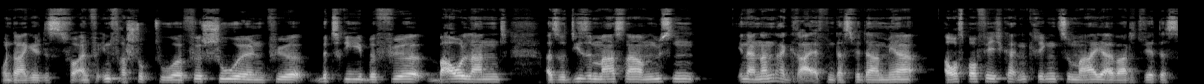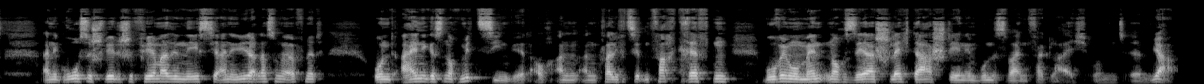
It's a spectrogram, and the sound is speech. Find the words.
Und da gilt es vor allem für Infrastruktur, für Schulen, für Betriebe, für Bauland. Also diese Maßnahmen müssen ineinander greifen, dass wir da mehr Ausbaufähigkeiten kriegen, zumal ja erwartet wird, dass eine große schwedische Firma demnächst hier eine Niederlassung eröffnet und einiges noch mitziehen wird, auch an, an qualifizierten Fachkräften, wo wir im Moment noch sehr schlecht dastehen im bundesweiten Vergleich. Und ähm, ja,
